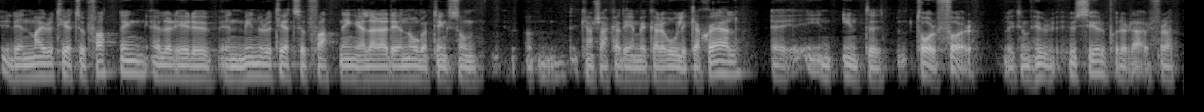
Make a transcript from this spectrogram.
är det en majoritetsuppfattning eller är det en minoritetsuppfattning eller är det någonting som mm, kanske akademiker av olika skäl eh, in, inte torrför? Liksom hur, hur ser du på det där? För att...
